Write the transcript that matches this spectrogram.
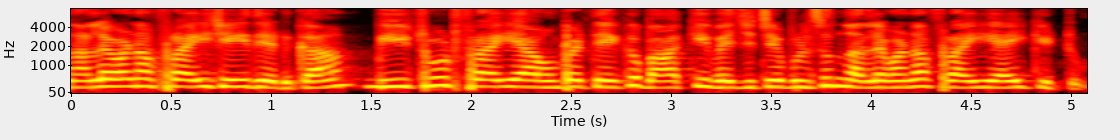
നല്ലവണ്ണം ഫ്രൈ ചെയ്തെടുക്കാം. ബീട്രൂട്ട് ഫ്രൈ ആകുമ്പോഴത്തേക്ക് ബാക്കി വെജിറ്റബിൾസും നല്ലവണ്ണം ഫ്രൈ ആയി കിട്ടും.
